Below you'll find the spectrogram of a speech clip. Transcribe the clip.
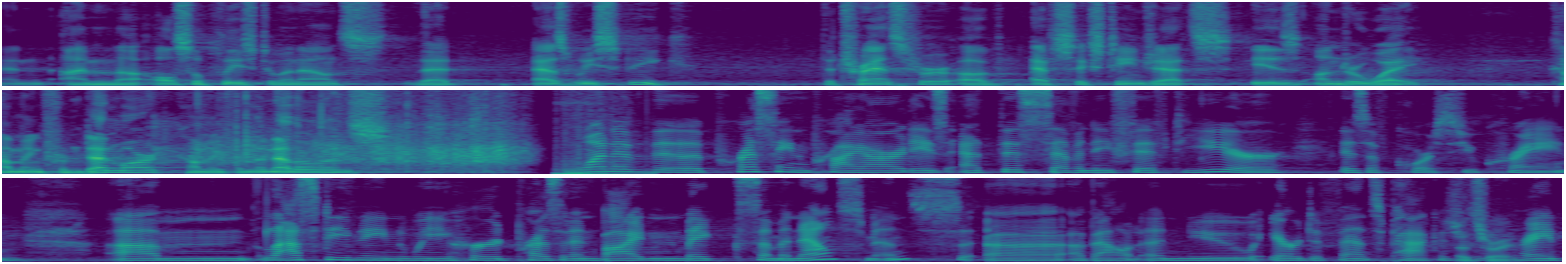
And I'm uh, also pleased to announce that as we speak, the transfer of F 16 jets is underway, coming from Denmark, coming from the Netherlands. One of the pressing priorities at this 75th year is, of course, Ukraine. Um, last evening, we heard President Biden make some announcements uh, about a new air defense package That's for right. Ukraine.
